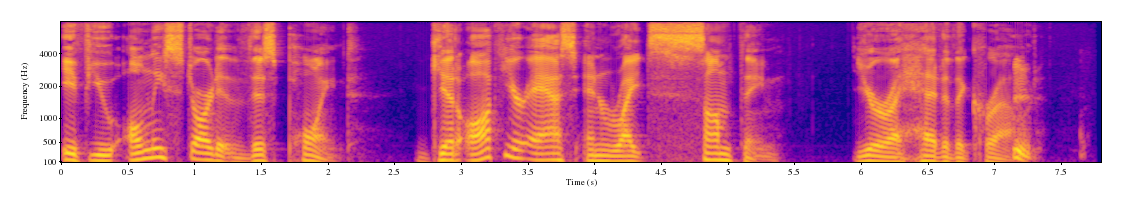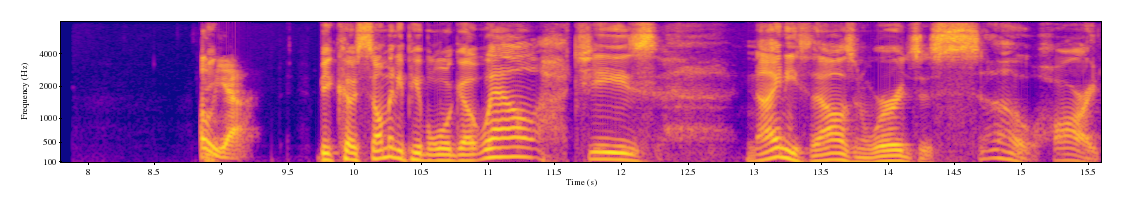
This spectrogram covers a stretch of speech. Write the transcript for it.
if you only start at this point, get off your ass and write something, you're ahead of the crowd. Mm. Oh yeah. Because so many people will go, well, geez, 90,000 words is so hard.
